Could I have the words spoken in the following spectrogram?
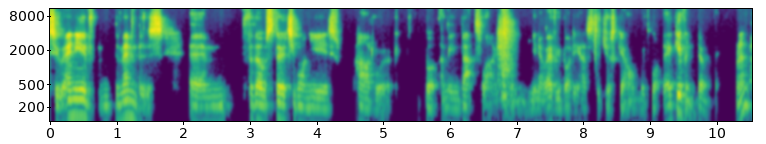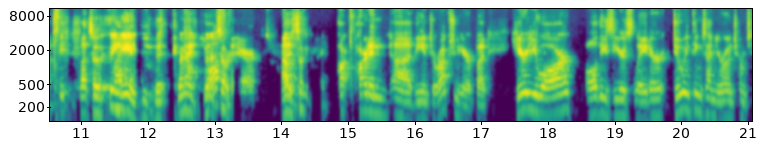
to any of the members um, for those 31 years hard work. But I mean, that's life, and you know, everybody has to just get on with what they're given, don't they? Right. But so the thing is, is that when I, when I sorry, there, oh, sorry. pardon uh, the interruption here, but here you are, all these years later, doing things on your own terms,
